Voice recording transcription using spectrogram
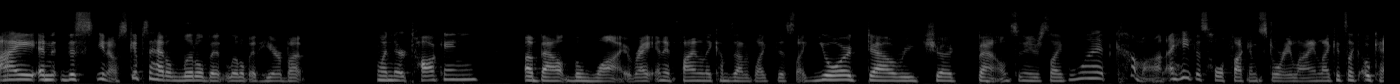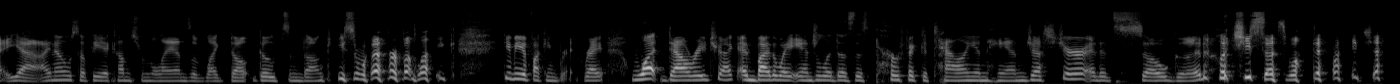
i and this you know skips ahead a little bit little bit here but when they're talking about the why right? And it finally comes out of like this like your dowry check bounce and you're just like what? Come on. I hate this whole fucking storyline. Like it's like okay yeah i know sophia comes from the lands of like do- goats and donkeys or whatever but like give me a fucking break right? What dowry check? And by the way angela does this perfect italian hand gesture and it's so good when she says what dowry check.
